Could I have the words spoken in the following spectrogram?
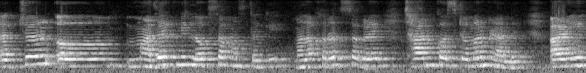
ॲक्च्युअल माझं एक मी लक समजतं की मला खरंच सगळे छान कस्टमर मिळाले. आणि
